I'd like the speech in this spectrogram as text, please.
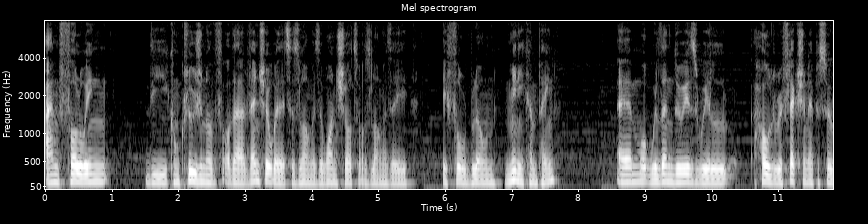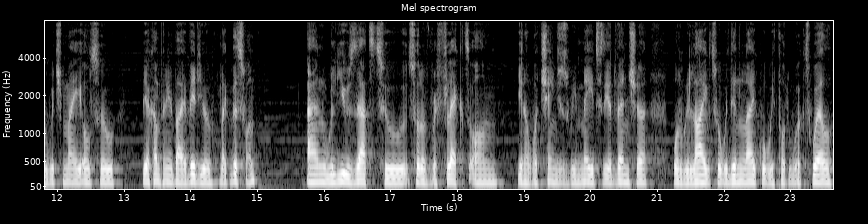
and following the conclusion of, of that adventure, whether it's as long as a one shot or as long as a, a full blown mini campaign. Um, what we'll then do is we'll hold a reflection episode, which may also be accompanied by a video like this one, and we'll use that to sort of reflect on you know what changes we made to the adventure, what we liked, what we didn't like, what we thought worked well,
